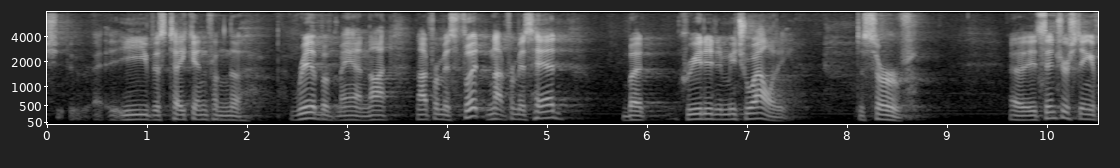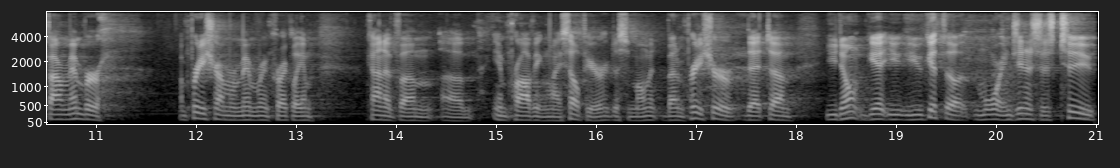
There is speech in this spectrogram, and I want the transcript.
She, Eve is taken from the rib of man, not, not from his foot, not from his head, but created in mutuality to serve. Uh, it's interesting, if I remember, I'm pretty sure I'm remembering correctly. I'm kind of um, um, improving myself here just a moment, but I'm pretty sure that um, you don't get, you, you get the more in Genesis 2,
